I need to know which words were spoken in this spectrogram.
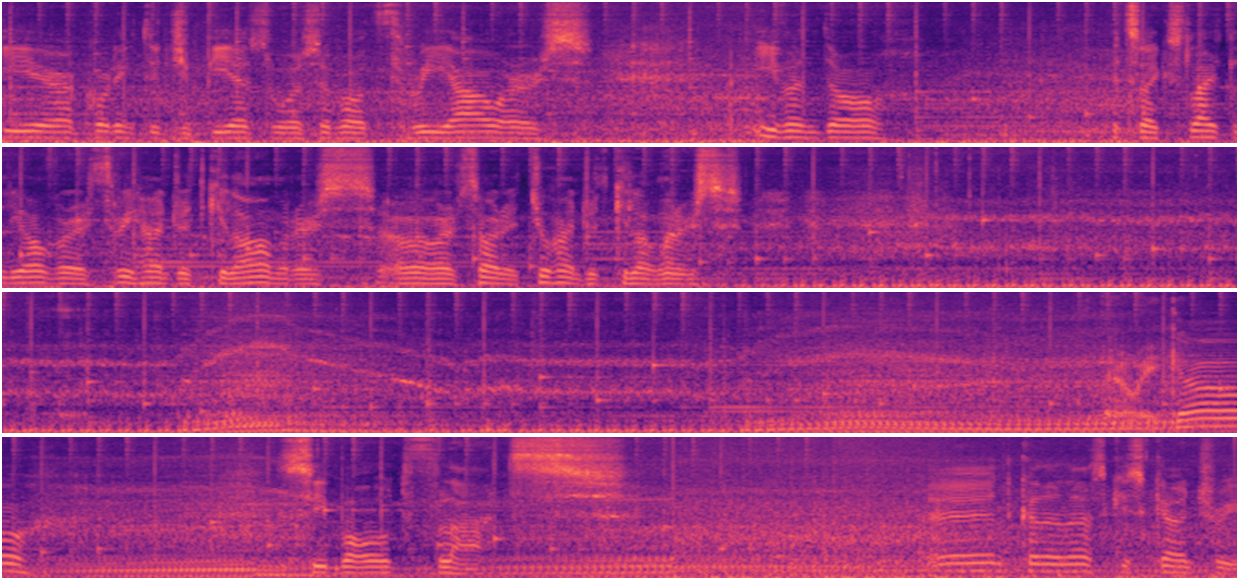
here according to GPS was about three hours even though it's like slightly over 300 kilometers or sorry 200 kilometers. There we go. Sibbald Flats. And Kananaskis country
